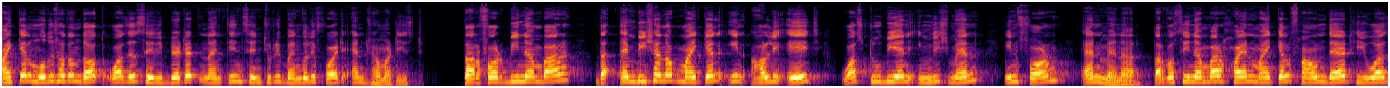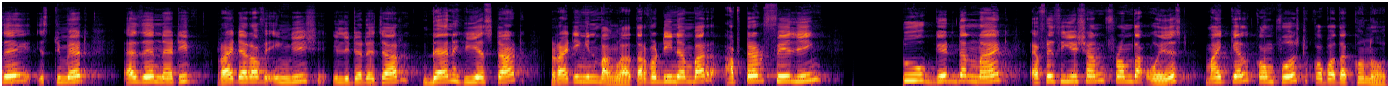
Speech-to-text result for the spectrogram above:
Michael Madhusudan Dutt was a celebrated nineteen century Bengali poet and dramatist তারপর B number the ambition of Michael in early age was to be an Englishman in form and manner তারপর C number when Michael found that he was a estimate as a native writer of English literature then he start writing in Bangla তারপর D number after failing To get the night appreciation from the West, Michael composed Kapotaksha Nad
